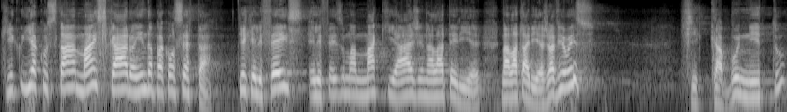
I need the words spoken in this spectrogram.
que ia custar mais caro ainda para consertar. O que, que ele fez? Ele fez uma maquiagem na, lateria, na lataria. Já viu isso? Fica bonito,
